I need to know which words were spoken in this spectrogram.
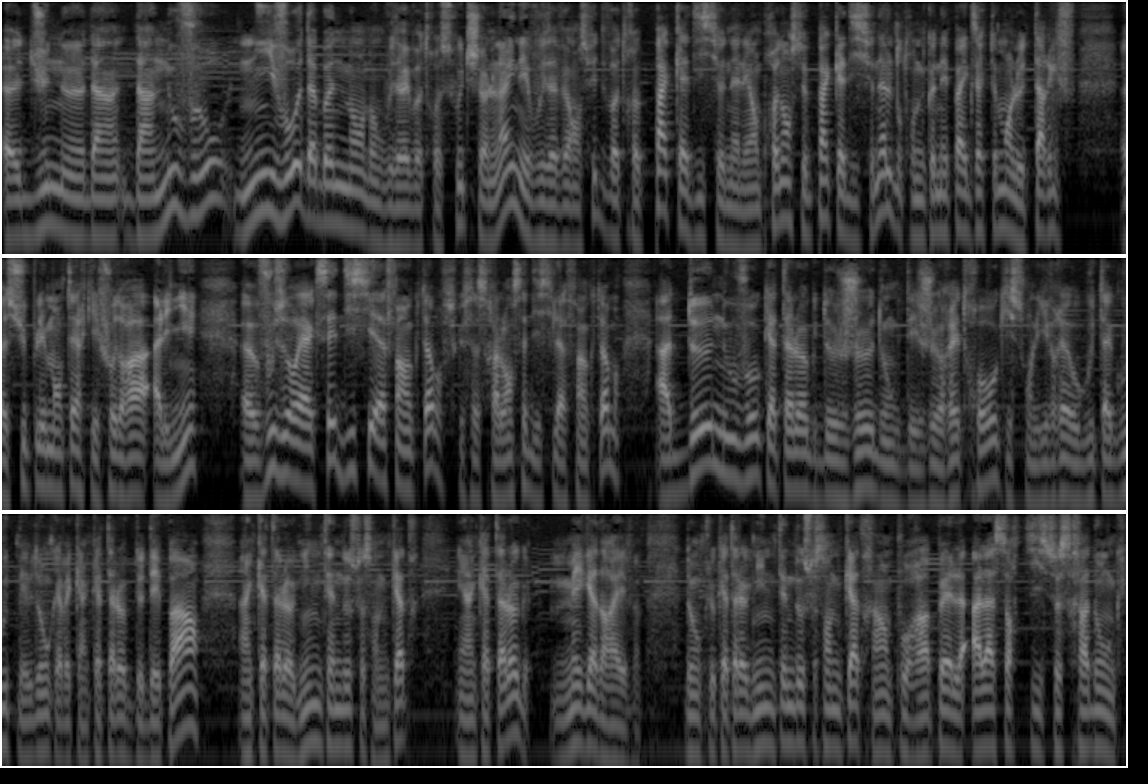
d'un nouveau niveau d'abonnement. Donc vous avez votre Switch Online et vous avez ensuite votre pack additionnel. Et en prenant ce pack additionnel dont on ne connaît pas exactement le tarif euh, supplémentaire qu'il faudra aligner, euh, vous aurez accès d'ici la fin octobre, parce que ça sera lancé d'ici la fin octobre, à deux nouveaux catalogues de jeux, donc des jeux rétro qui sont livrés au goutte à goutte, mais donc avec un catalogue de départ, un catalogue Nintendo 64 et un catalogue Mega Drive. Donc le catalogue Nintendo 64, hein, pour rappel, à la sortie, ce sera donc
